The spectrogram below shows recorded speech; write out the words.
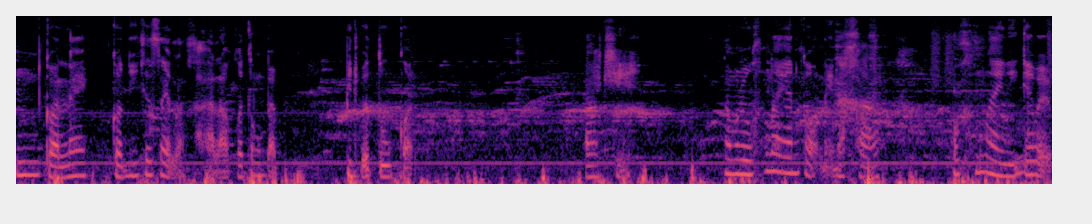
อืม ก่อนแรกก่อนที่จะใส่หลังคาเราก็ต้องแบบปิดประตูก่อน โอเค เรามาดูข้างในกันก่อนเลยนะคะ เพราะข้างในนี้ก็แบบ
